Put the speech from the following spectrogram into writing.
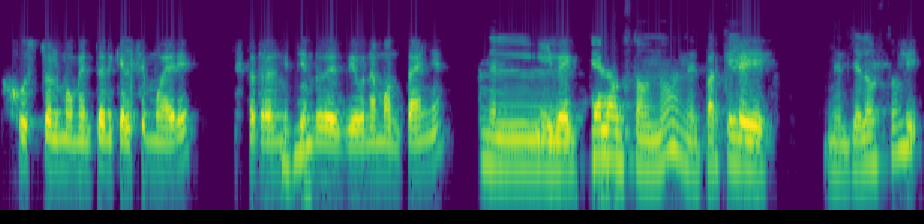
justo el momento en que él se muere, está transmitiendo desde una montaña, En el Y ve- Yellowstone, ¿no? En el parque, Sí. en el Yellowstone. Sí.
